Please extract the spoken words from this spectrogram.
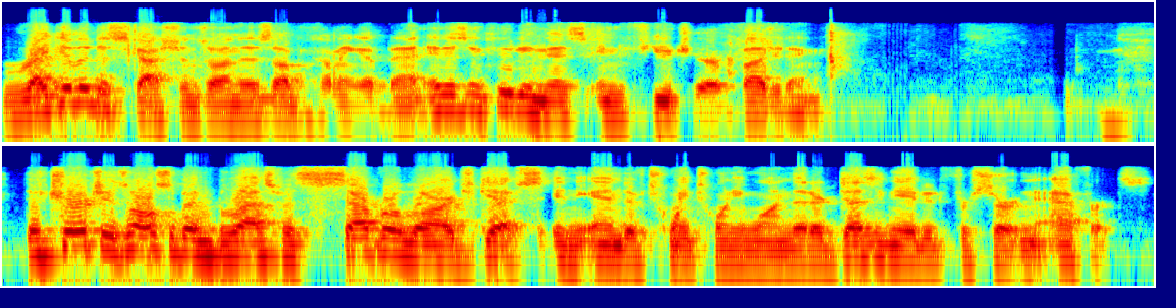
regular discussions on this upcoming event and is including this in future budgeting. The church has also been blessed with several large gifts in the end of 2021 that are designated for certain efforts.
